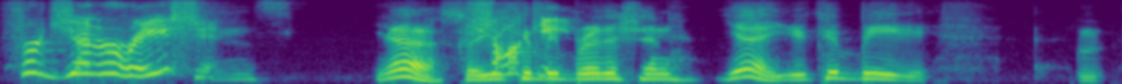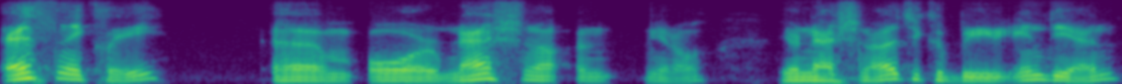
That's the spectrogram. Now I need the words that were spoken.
for generations. Yeah, so you could be British and yeah, you could be mm, ethnically um, or national, you know, your nationality could be Indian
